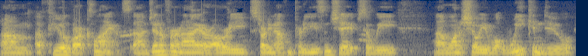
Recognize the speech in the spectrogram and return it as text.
um, a few of our clients. Uh, Jennifer and I are already starting off in pretty decent shape, so we uh, want to show you what we can do,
